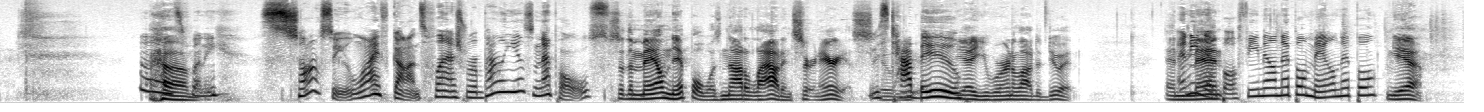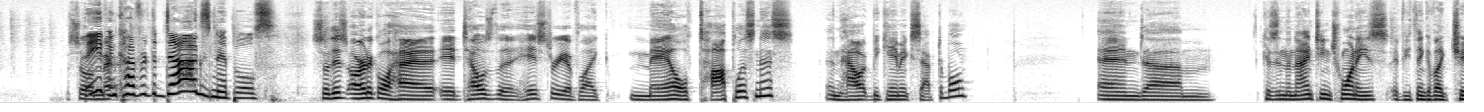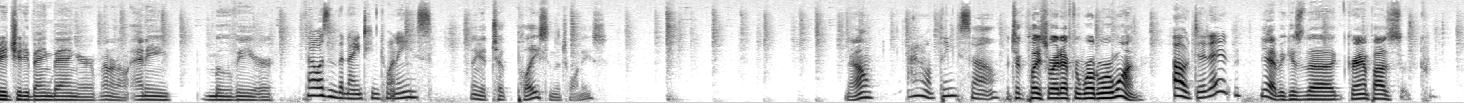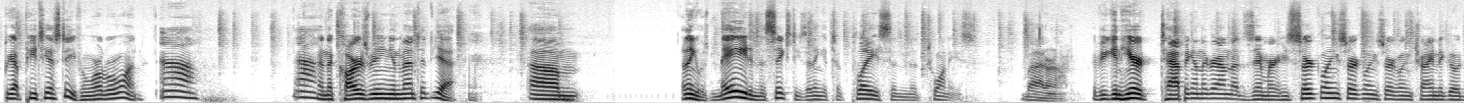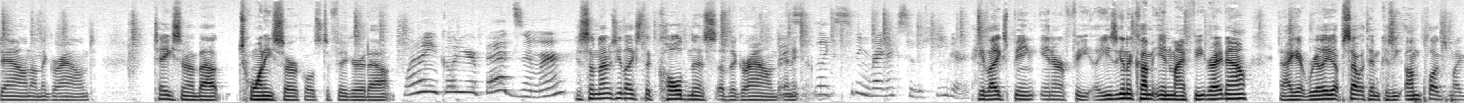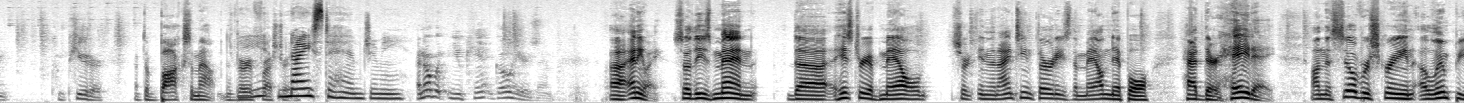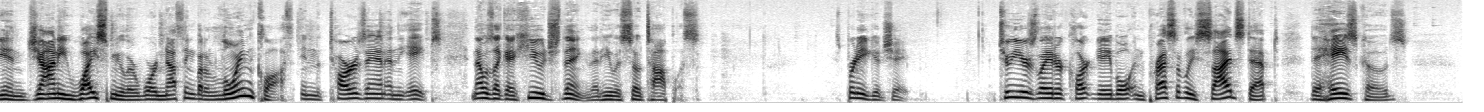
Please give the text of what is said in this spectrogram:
Oh, that's Um, funny. Saucy lifeguards flash rebellious nipples. So the male nipple was not allowed in certain areas. It was It- taboo. Yeah, you weren't allowed to do it. And Any men, nipple, female nipple, male nipple. yeah. So They Amer- even covered the dog's nipples. So this article had it tells the history of like male toplessness and how it became acceptable. And um because in the 1920s, if you think of like Chitty Chitty Bang Bang or I don't know any movie or That wasn't the 1920s. I think it took place in the 20s. No, I don't think so. it took place right after World War One. Oh, did it? Yeah, because the grandpas got PTSD from World War One. Oh. Ah. and the cars being invented. Yeah, um, I think it was made in the '60s. I think it took place in the 20s, but I don't know. If you can hear tapping on the ground, that's Zimmer. He's circling, circling, circling, trying to go down on the ground. Takes him about 20 circles to figure it out. Why don't you go to your bed, Zimmer? Because sometimes he likes the coldness of the ground, and he, He's like sitting right next to the heater. he likes being in our feet. Like, he's gonna come in my feet right now, and I get really upset with him because he unplugs my computer. I have to box him out. It's very Be frustrating. Nice to him, Jimmy. I know, but you can't go here, Zim. Uh, anyway, so these men, the history of male, sort in the 1930s, the male nipple had their heyday. On the silver screen, Olympian Johnny Weissmuller wore nothing but a loincloth in the Tarzan and the Apes. And that was like a huge thing that he was so topless. He's pretty good shape. Two years later, Clark Gable impressively sidestepped the Hays Codes,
